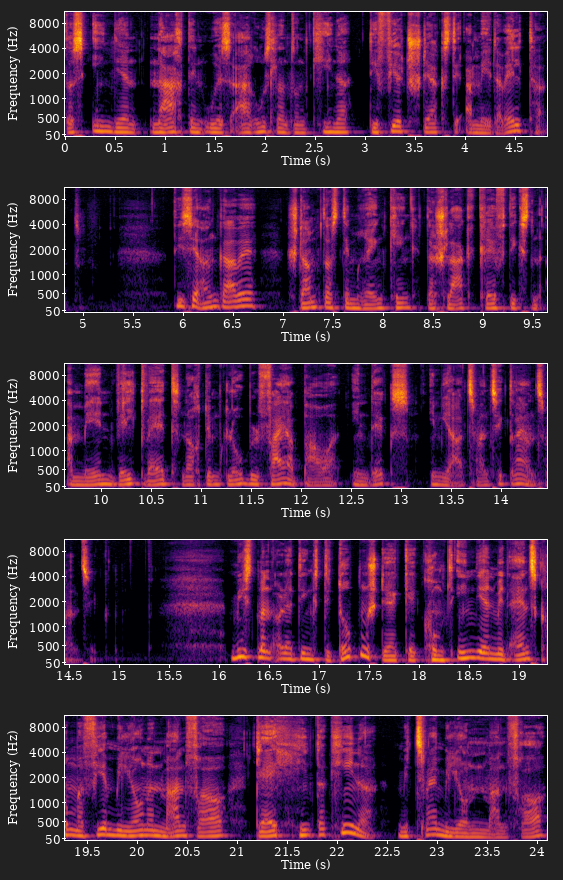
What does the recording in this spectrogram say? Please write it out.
dass Indien nach den USA, Russland und China die viertstärkste Armee der Welt hat? Diese Angabe stammt aus dem Ranking der schlagkräftigsten Armeen weltweit nach dem Global Firepower Index im Jahr 2023. Misst man allerdings die Truppenstärke, kommt Indien mit 1,4 Millionen Mann-Frau gleich hinter China mit 2 Millionen Mann-Frau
